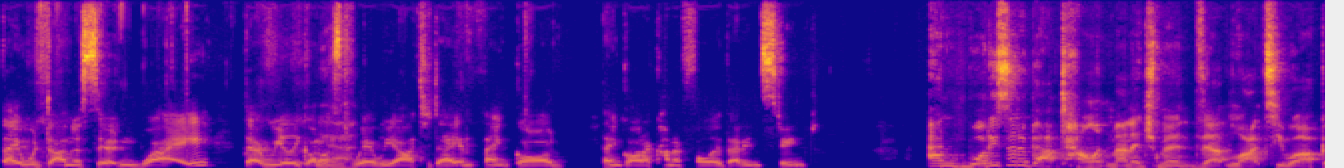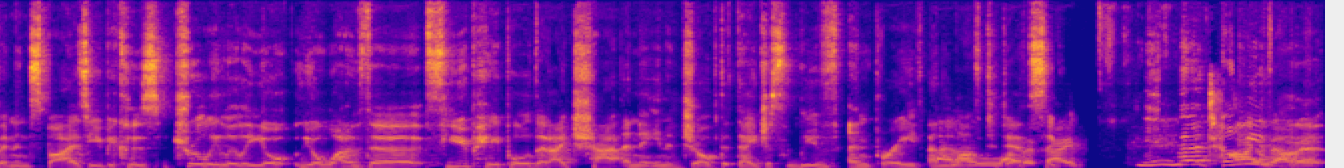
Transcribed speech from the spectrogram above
they were done a certain way that really got yeah. us to where we are today. And thank God, thank God I kind of followed that instinct. And what is it about talent management that lights you up and inspires you? Because truly, Lily, you're you're one of the few people that I chat and are in a job that they just live and breathe and, and love to death. It, so, yeah, tell me I about it. it.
